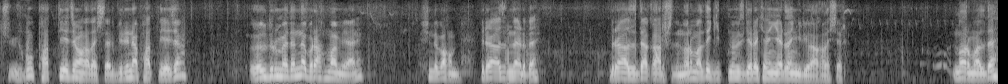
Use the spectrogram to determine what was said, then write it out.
Çünkü patlayacağım arkadaşlar. Birine patlayacağım. Öldürmeden de bırakmam yani. Şimdi bakın birazı nerede? Birazı da karşıda. Normalde gitmemiz gereken yerden gidiyor arkadaşlar. Normalde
